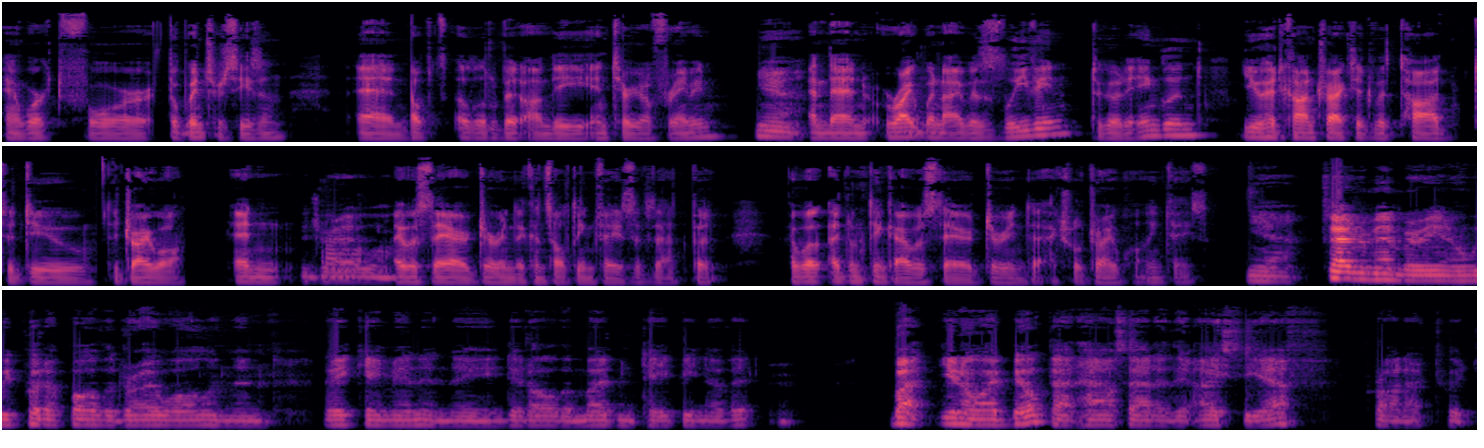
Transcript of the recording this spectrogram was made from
and worked for the winter season and helped a little bit on the interior framing. Yeah. And then right mm-hmm. when I was leaving to go to England, you had contracted with Todd to do the drywall. And The Drywall. drywall. I was there during the consulting phase of that, but I was I don't think I was there during the actual drywalling phase. Yeah. So I remember, you know, we put up all the drywall and then they came in and they did all the mud and taping of it. But, you know, I built that house out of the ICF product, which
